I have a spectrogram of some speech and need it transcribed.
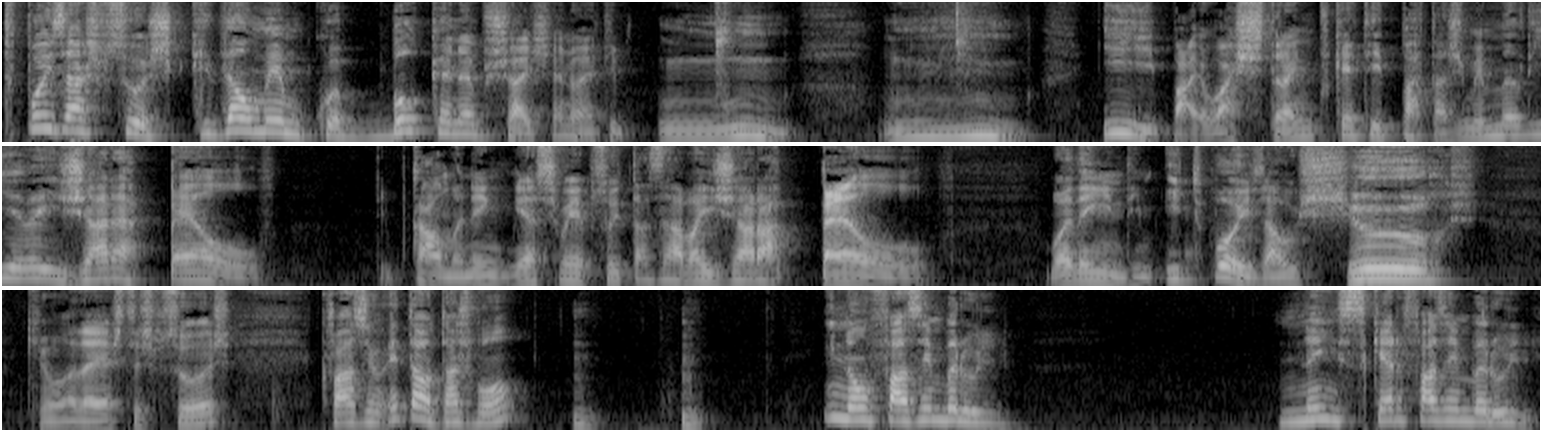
Depois há as pessoas que dão mesmo com a boca na bochecha, não é? Tipo, mm, mm, E pá, eu acho estranho porque é tipo, pá, estás mesmo ali a beijar a pele. Tipo, calma, nem conheces bem a pessoa e estás a beijar a pele. Boa íntimo. E depois há os churros, que eu odeio estas pessoas, que fazem, então, estás bom? Hum, hum. E não fazem barulho. Nem sequer fazem barulho.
